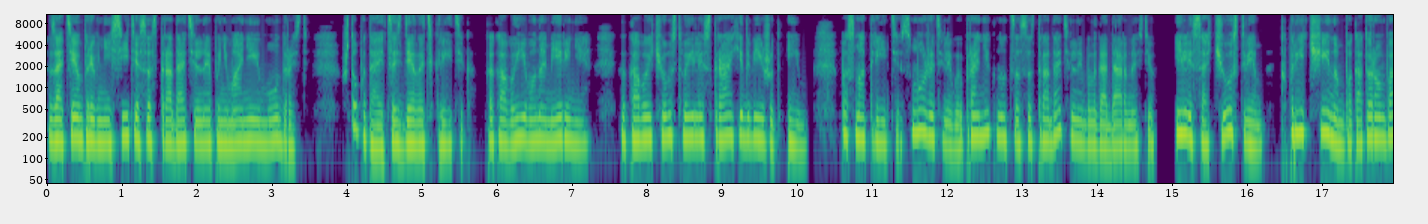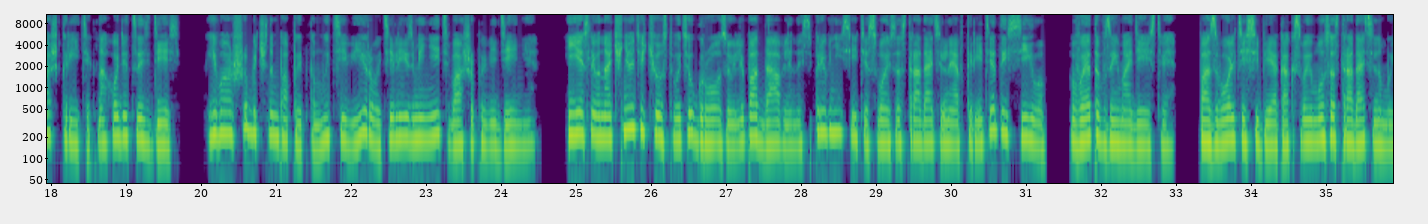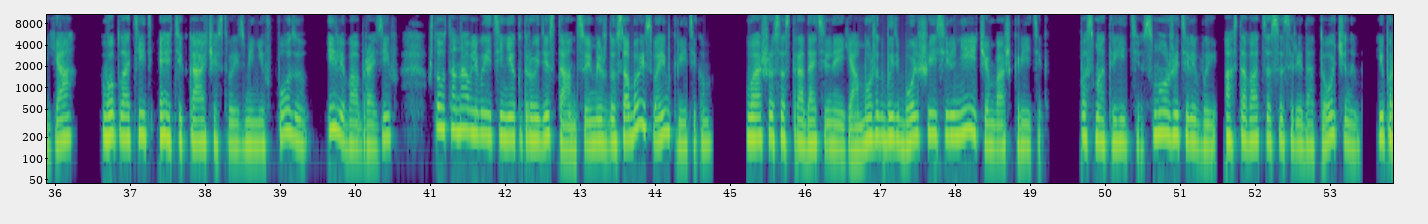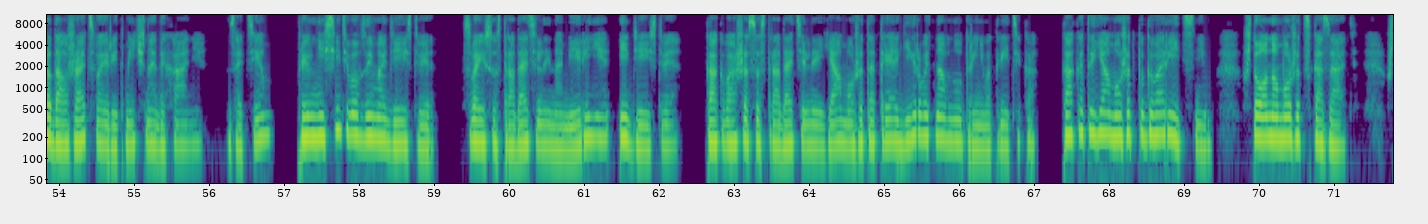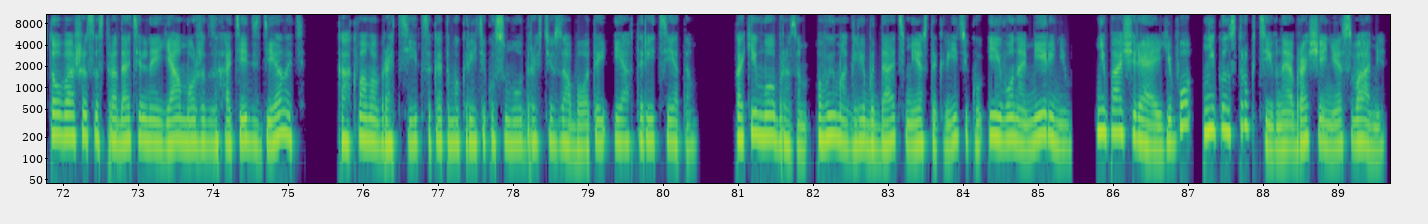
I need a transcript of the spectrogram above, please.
Затем привнесите сострадательное понимание и мудрость. Что пытается сделать критик? Каковы его намерения? Каковы чувства или страхи движут им? Посмотрите, сможете ли вы проникнуться сострадательной благодарностью или сочувствием к причинам, по которым ваш критик находится здесь, к его ошибочным попыткам мотивировать или изменить ваше поведение. Если вы начнете чувствовать угрозу или подавленность, привнесите свой сострадательный авторитет и силу в это взаимодействие. Позвольте себе, как своему сострадательному «я», воплотить эти качества, изменив позу или вообразив, что устанавливаете некоторую дистанцию между собой и своим критиком. Ваше сострадательное «я» может быть больше и сильнее, чем ваш критик. Посмотрите, сможете ли вы оставаться сосредоточенным и продолжать свое ритмичное дыхание. Затем привнесите во взаимодействие свои сострадательные намерения и действия. Как ваше сострадательное «я» может отреагировать на внутреннего критика? Как это «я» может поговорить с ним? Что оно может сказать? Что ваше сострадательное «я» может захотеть сделать? Как вам обратиться к этому критику с мудростью, заботой и авторитетом? Каким образом вы могли бы дать место критику и его намерениям, не поощряя его неконструктивное обращение с вами?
